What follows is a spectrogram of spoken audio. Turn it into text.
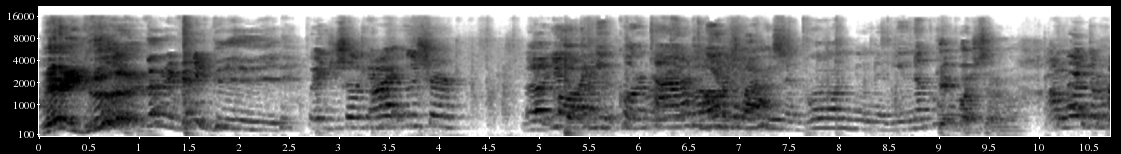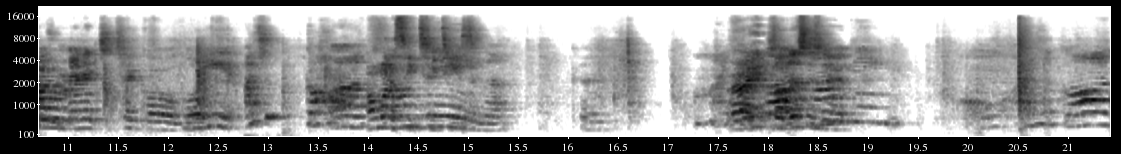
Very good. Very, very good. Wait, did you show the camera? Alright, who's turn? Uh, you. Unicorn time. Oh, Unicorn. Unicorn. Unicorn. Okay, watch this out. Emma. I'll let them have a minute to take a look. Wait, I forgot. I wanna see something. TTs. Okay. I Alright, so forgot this is it. something. Oh, I forgot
